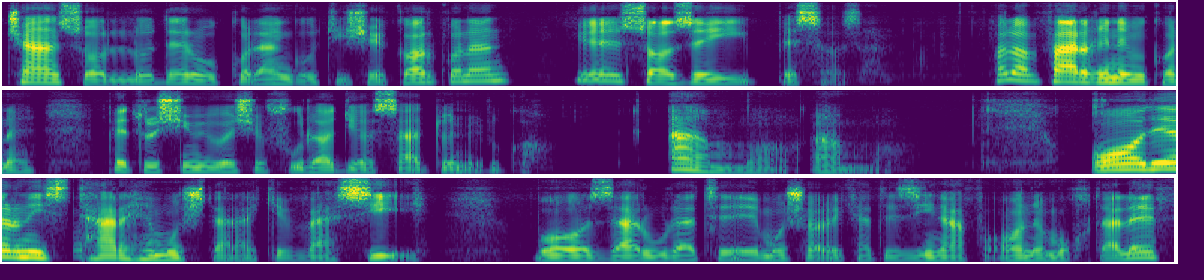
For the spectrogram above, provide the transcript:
چند سال لودر و کلنگ و تیشه کار کنن یه سازهی بسازن. حالا فرقی نمی‌کنه پتروشیمی باشه فولاد یا صد و نیروگاه. اما اما قادر نیست طرح مشترک وسیع با ضرورت مشارکت زینفعان مختلف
